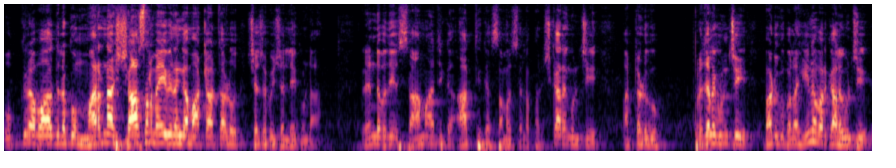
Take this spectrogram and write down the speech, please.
ఉగ్రవాదులకు మరణ శాసనమయ్యే విధంగా మాట్లాడతాడు శశభిషం లేకుండా. రెండవది సామాజిక ఆర్థిక సమస్యల పరిష్కారం గురించి అట్టడుగు ప్రజల గురించి బడుగు బలహీన వర్గాల గురించి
